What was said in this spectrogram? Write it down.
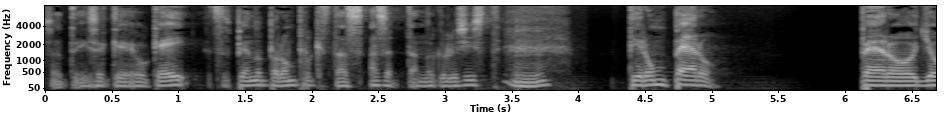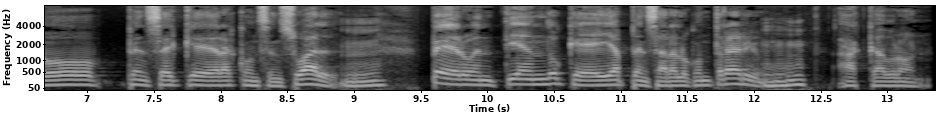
O sea, te dice que, ok, estás pidiendo perdón porque estás aceptando que lo hiciste. Tira un pero. Pero yo pensé que era consensual. Mm, Pero entiendo que ella pensara lo contrario. Ah, cabrón.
